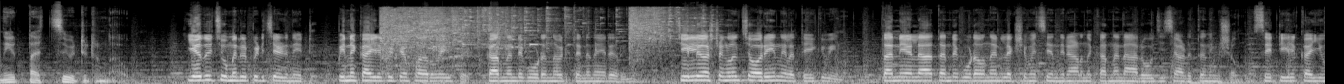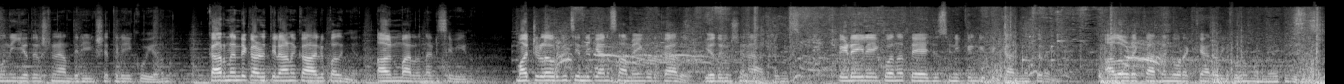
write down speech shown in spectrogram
നീ ടച്ച് വിട്ടിട്ടുണ്ടാവും. യദു ചുമരിൽ പിടിച്ച് എഴുന്നേറ്റ്. പിന്നെ കയ്യിൽ കിട്ടിയ ഫ്ലവർ വേസ് കർണന്റെ കൂടെ നിന്ന് ഒരുത്തന്റെ നേരെ എറിഞ്ഞു. ചില്ലു കഷ്ണങ്ങളും ചോരയും നിലത്തേക്ക് വീണു. തന്നെയല്ല തന്റെ കൂടെ വന്നതിന് ലക്ഷ്യം വെച്ച് എന്തിനാണെന്ന് കർണൻ ആലോചിച്ച അടുത്ത നിമിഷം സെറ്റിയിൽ കയ്യൂന്നി യദൃഷ്ണൻ അന്തരീക്ഷത്തിലേക്ക് ഉയർന്നു. കർണന്റെ കഴുത്തിലാണ് കാൽ പതിഞ്ഞ് അവൻ മലർന്നടിച്ച് വീണു. മറ്റുള്ളവർക്ക് ചിന്തിക്കാൻ സമയം കൊടുക്കാതെ യദുകൃഷ്ണൻ ആക്രമിച്ചു. ഇടയിലേക്ക് വന്ന തേജസ്വിനിക്കും കിട്ടി കരണത്തിറങ്ങി അതോടെ കർണൻ ഉറക്കെ അലറിക്കൊണ്ട് മുന്നോട്ട് തിരിച്ചു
